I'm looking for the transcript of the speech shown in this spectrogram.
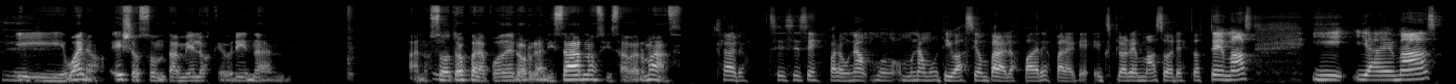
Y bueno, ellos son también los que brindan a nosotros para poder organizarnos y saber más. Claro, sí, sí, sí, para una, motivación para los padres para que exploren más sobre estos temas. Y, además,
